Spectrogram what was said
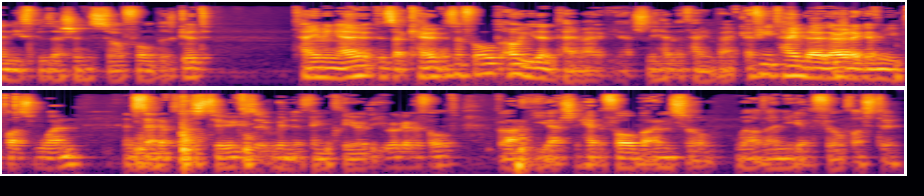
in these positions, so fold is good. Timing out, does that count as a fold? Oh, you didn't time out, you actually hit the time back. If you timed out there, I'd have given you plus one instead of plus two because it wouldn't have been clear that you were going to fold, but you actually hit the fold button, so well done, you get the full plus two.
